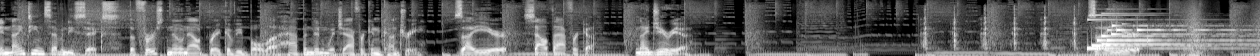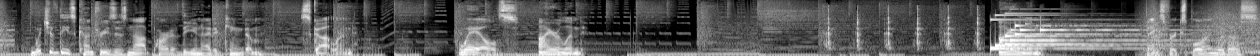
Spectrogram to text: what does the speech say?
In 1976, the first known outbreak of Ebola happened in which African country? Zaire, South Africa, Nigeria. Zaire. Which of these countries is not part of the United Kingdom? Scotland, Wales, Ireland. Ireland. Thanks for exploring with us.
